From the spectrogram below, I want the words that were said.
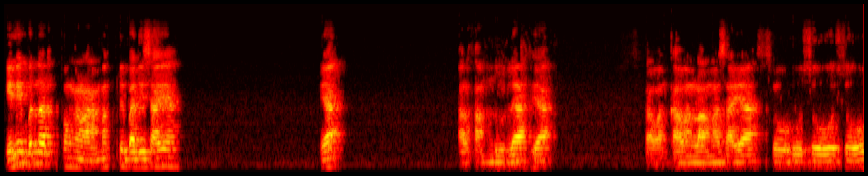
ini benar pengalaman pribadi saya. Ya. Alhamdulillah ya. Kawan-kawan lama saya suhu suhu suhu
